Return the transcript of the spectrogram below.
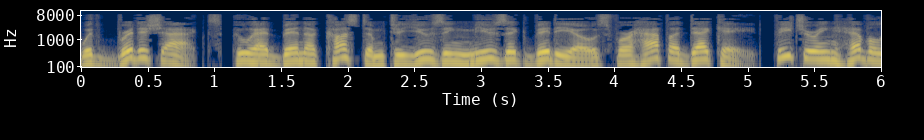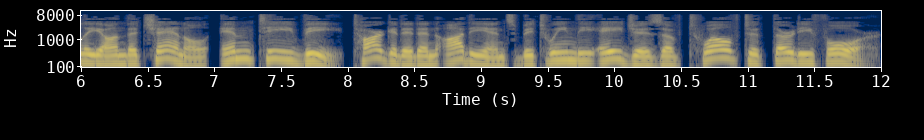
with British acts, who had been accustomed to using music videos for half a decade, featuring heavily on the channel. MTV targeted an audience between the ages of 12 to 34.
